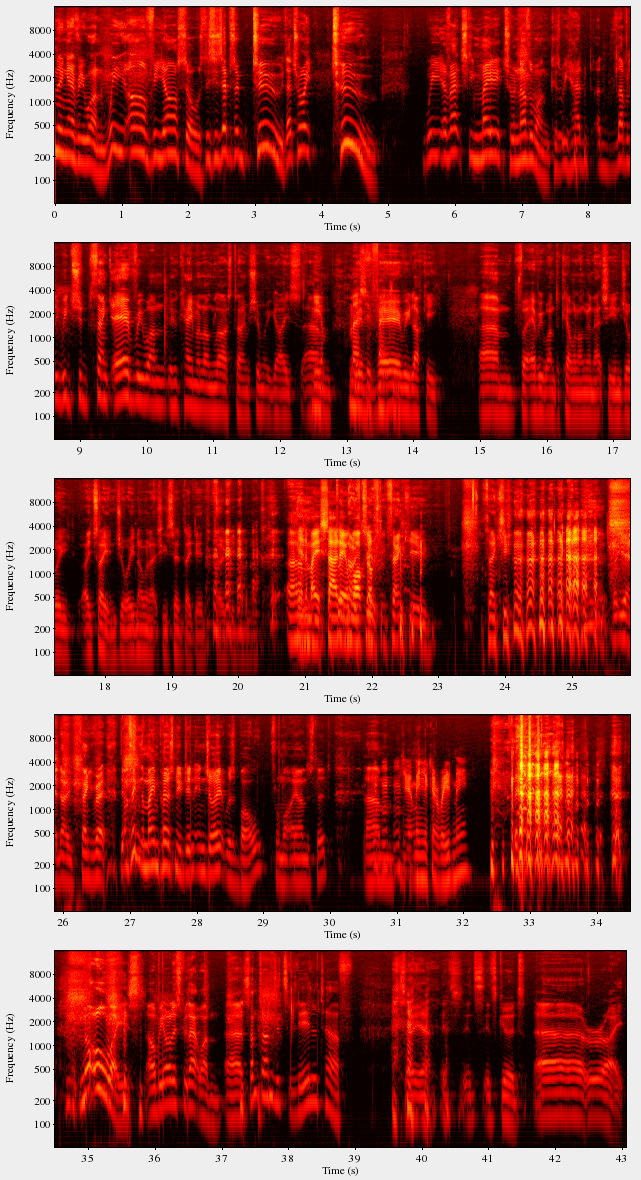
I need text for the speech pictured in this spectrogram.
evening, everyone. We are VR Souls. This is episode two. That's right, two. We have actually made it to another one because we had a lovely. We should thank everyone who came along last time, shouldn't we, guys? Um, Yep, we're massive thank you. very lucky um, for everyone to come along and actually enjoy. I'd say enjoy. No one actually said they did, so you never know. Um, Yeah, they might have started but and no, walked off. Thank you. Thank you. but yeah, no, thank you very. I think the main person who didn't enjoy it was Boll, from what I understood. Um, You mean you can read me? not always. I'll be honest with that one. Uh, sometimes it's a little tough. So yeah, it's it's it's good. Uh, right.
